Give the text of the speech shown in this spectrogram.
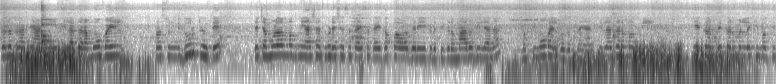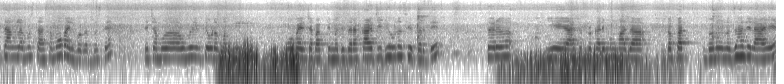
चलत राहते आणि तिला जरा मोबाईलपासून मी दूर ठेवते. त्याच्यामुळं मग मी अशा थोड्याशा सकाळी सकाळी गप्पा वगैरे इकडं तिकडं मारू दिल्या ना मग ती मोबाईल बघत नाही. आणि तिला जर मग मी हे कर ते कर म्हणलं की मग ती चांगला मस्त असा मोबाईल बघत बसते. त्याच्यामुळं होईल तेवढं मग मी मोबाईलच्या बाबतीमध्ये जरा काळजी घेऊनच हे करते. तर हे अशा प्रकारे मग माझा डब्बा बनवणं झालेला आहे.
